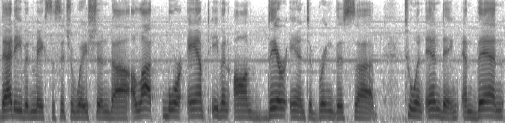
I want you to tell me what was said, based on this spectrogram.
That even makes the situation uh, a lot more amped even on their end to bring this uh, to an ending. And then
